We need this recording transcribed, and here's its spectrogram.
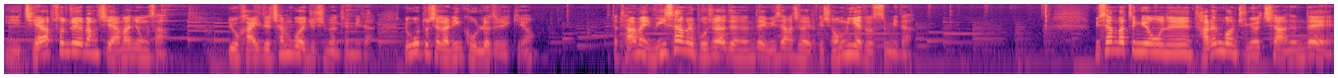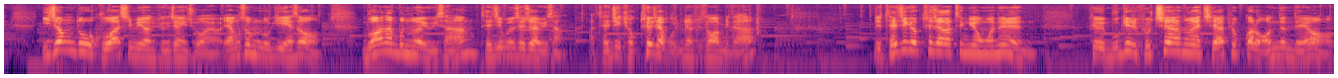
이 제압 선조의 망치 야만용사 요 가이드 참고해 주시면 됩니다. 요것도 제가 링크 올려드릴게요. 자, 다음에 위상을 보셔야 되는데 위상을 제가 이렇게 정리해 뒀습니다. 위상 같은 경우는 다른 건 중요치 않은데 이 정도 구하시면 굉장히 좋아요. 양손 무기에서 무한한 분노의 위상, 돼지 분쇄자 위상, 아, 돼지 격퇴자군요. 죄송합니다. 이제 돼지 격퇴자 같은 경우는 그 무기를 교체한 후에 제압 효과를 얻는데요.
